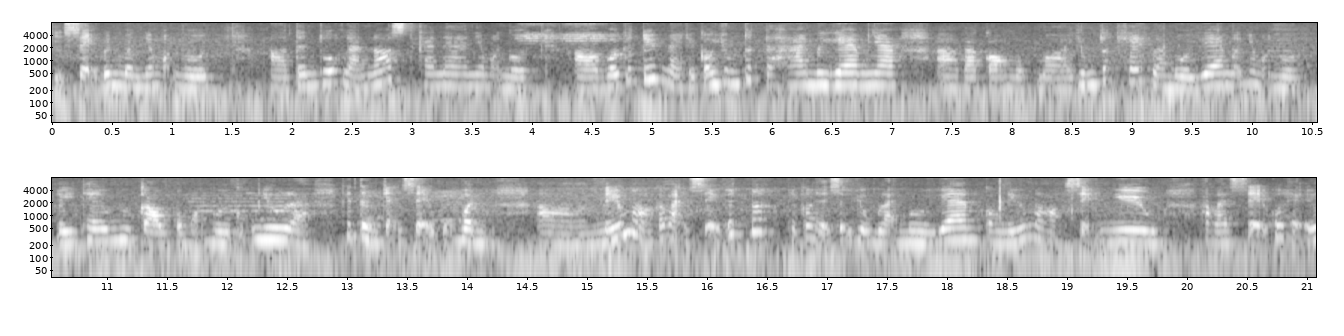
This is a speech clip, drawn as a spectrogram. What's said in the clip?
trị sẹo bên mình nha mọi người à, tên thuốc là Noscana nha mọi người. À, với cái tuyếp này thì có dung tích là 20g nha. À, và còn một dung tích khác là 10g nữa nha mọi người. Tùy theo nhu cầu của mọi người cũng như là cái tình trạng sẹo của mình. À, nếu mà các bạn sẹo ít đó, thì có thể sử dụng lại 10g còn nếu mà sẹo nhiều hoặc là sẹo có thể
